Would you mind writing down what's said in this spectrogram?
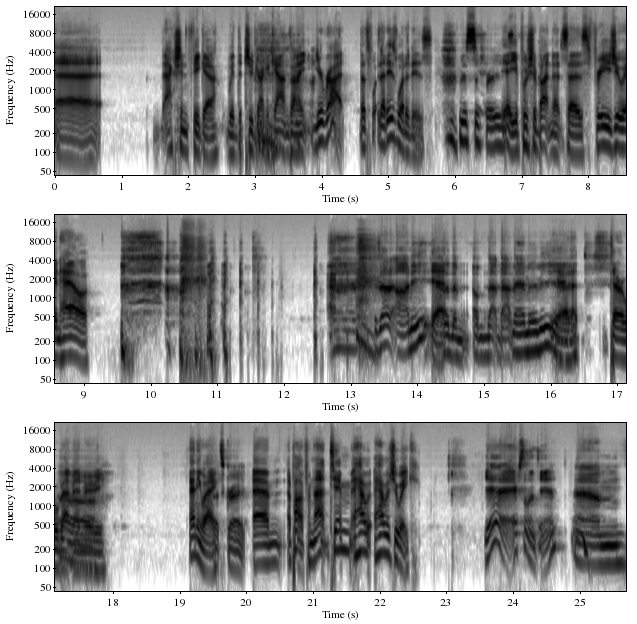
uh, action figure with the two drunk accountants on it, you're right. That's what that is what it is. Mr. Freeze. Yeah, you push a button, it says "Freeze you in hell." Is that Arnie? Yeah. Out of, the, of that Batman movie? Yeah, that terrible Batman Oh. movie. Anyway, That's great. Um, apart from that, Tim, how how was your week? Yeah, excellent, Dan. Um,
